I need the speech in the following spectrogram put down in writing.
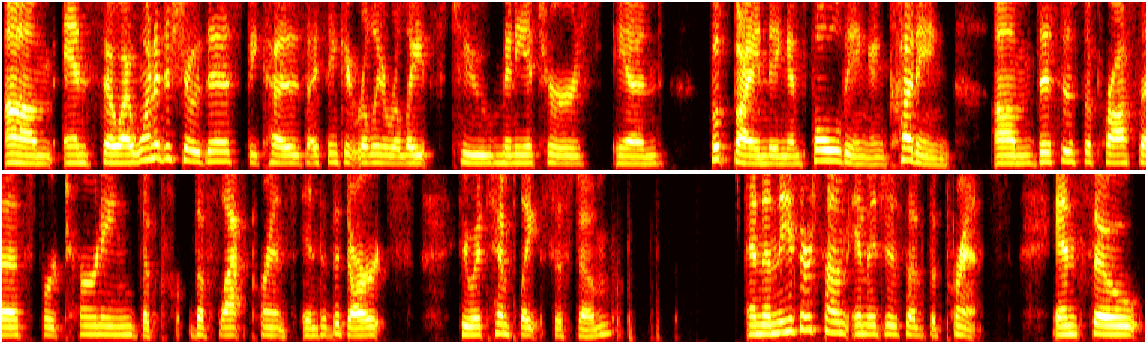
Um, and so I wanted to show this because I think it really relates to miniatures and bookbinding and folding and cutting. Um, this is the process for turning the, the flat prints into the darts through a template system. And then these are some images of the prints. And so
